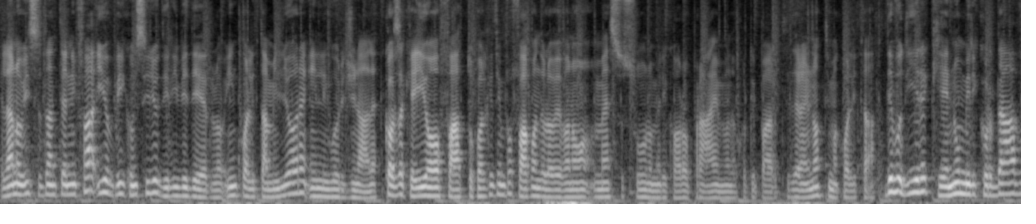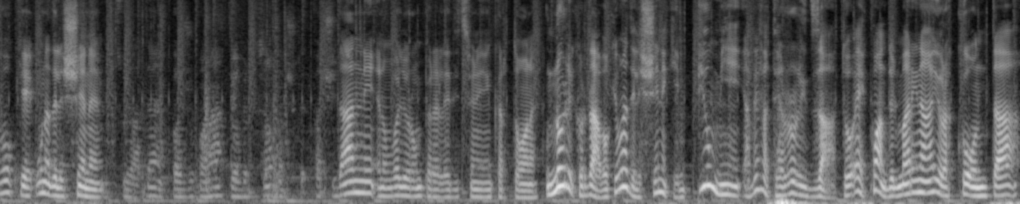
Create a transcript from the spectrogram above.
l'hanno visto tanti anni fa, io vi consiglio di rivederlo in qualità migliore in lingua originale. Cosa che io ho fatto qualche tempo fa quando lo avevano messo su, non mi ricordo, Prime da qualche parte, ed era in ottima qualità. Devo dire che non mi ricordavo che una delle scene... Scusate, eh, poggio qua un attimo perché sennò faccio, faccio i danni e non voglio rompere le edizioni in cartone. Non ricordavo che una delle scene che più mi aveva terrorizzato è quando il marinaio racconta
